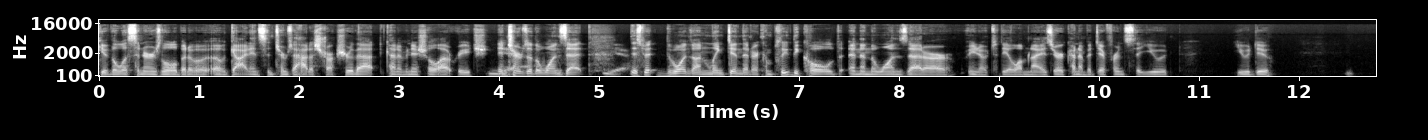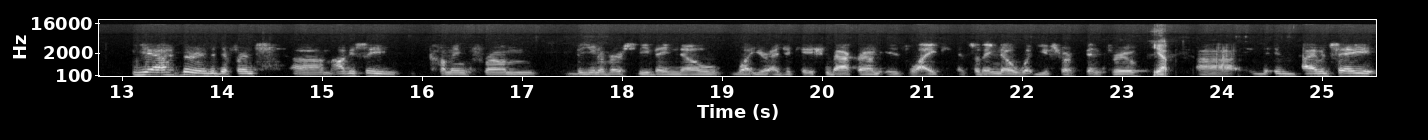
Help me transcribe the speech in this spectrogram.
give the listeners a little bit of, a, of guidance in terms of how to structure that kind of initial outreach yeah. in terms of the ones that yeah. the ones on linkedin that are completely cold and then the ones that are you know to the alumni is there kind of a difference that you would you would do yeah there is a difference um, obviously coming from the university, they know what your education background is like, and so they know what you've sort of been through. Yep. Uh, I would say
